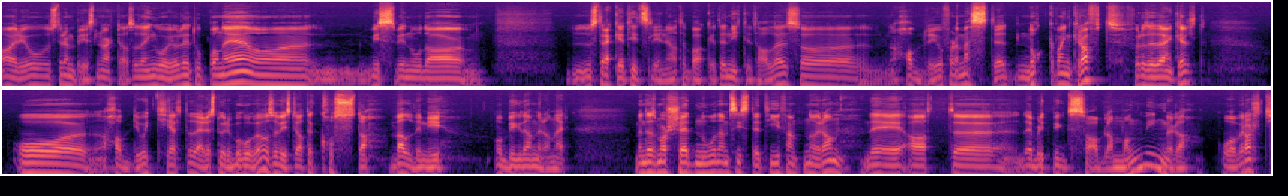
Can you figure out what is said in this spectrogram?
har jo strømprisen vært altså Den går jo litt opp og ned. og Hvis vi nå da strekker tidslinja tilbake til 90-tallet, så hadde vi jo for det meste nok vannkraft, for å si det enkelt. Og hadde jo ikke helt det der store behovet. Og så viste vi at det kosta veldig mye å bygge de der. Men det som har skjedd nå de siste 10-15 årene, det er at uh, det er blitt bygd sabla mange vindmøller. overalt.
